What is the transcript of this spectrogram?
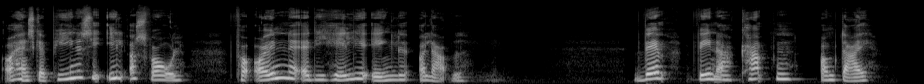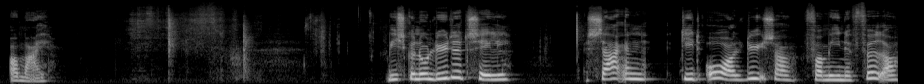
og han skal pines i ild og svovl for øjnene af de hellige engle og lammet. Hvem vinder kampen om dig og mig? Vi skal nu lytte til sangen dit ord lyser for mine fødder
